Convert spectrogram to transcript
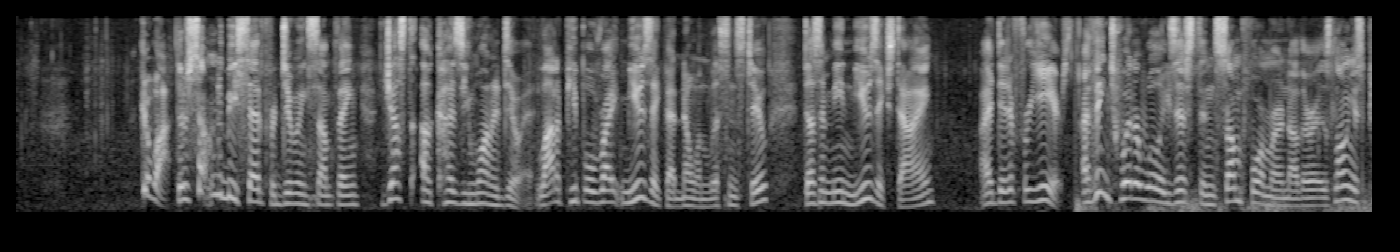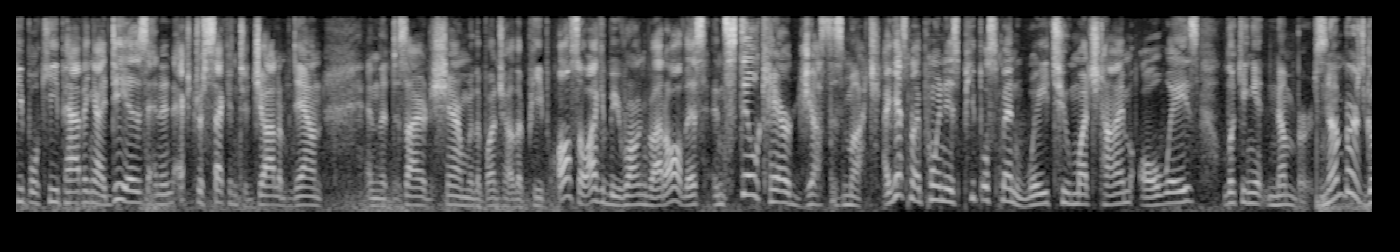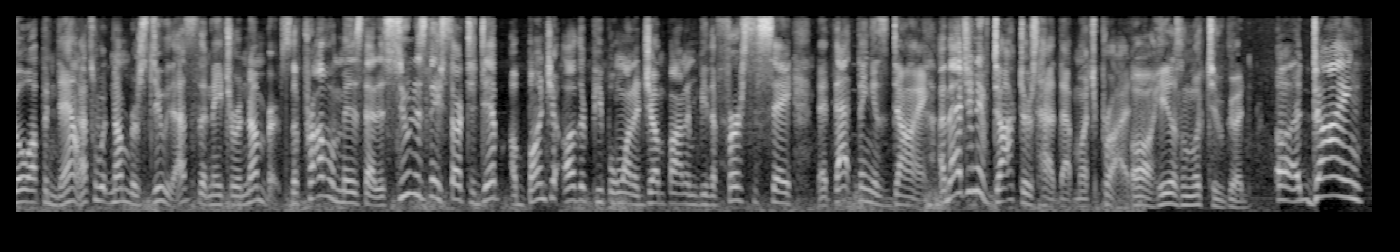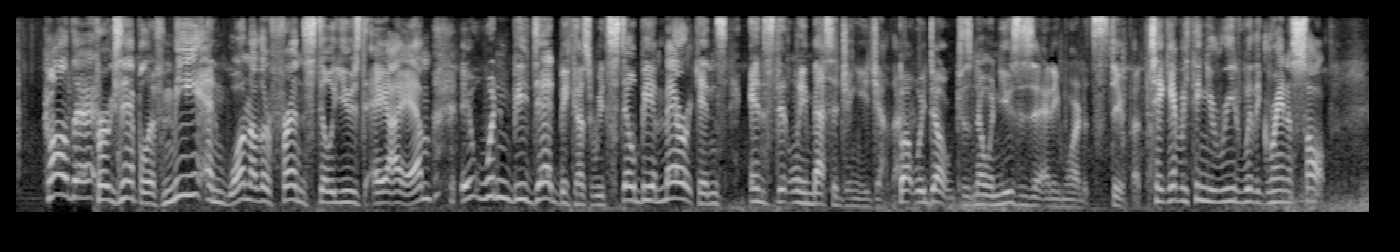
Come on. There's something to be said for doing something just because you want to do it. A lot of people write music that no one listens to. Doesn't mean music's dying. I did it for years. I think Twitter will exist in some form or another as long as people keep having ideas and an extra second to jot them down and the desire to share them with a bunch of other people. Also, I could be wrong about all this and still care just as much. I guess my point is people spend way too much time always looking at numbers. Numbers go up and down. That's what numbers do. That's the nature of numbers. The problem is that as soon as they start to dip, a bunch of other people want to jump on and be the first to say that that thing is dying. Imagine if doctors had that much pride. Oh, he doesn't look too good uh, dying. Called it. For example, if me and one other friend still used AIM, it wouldn't be dead because we'd still be Americans instantly messaging each other. But we don't because no one uses it anymore and it's stupid. Take everything you read with a grain of salt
